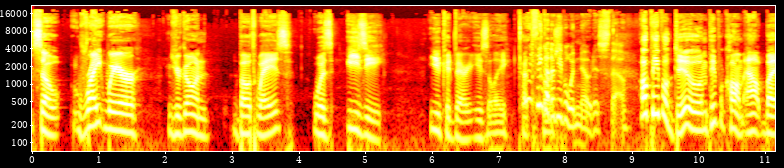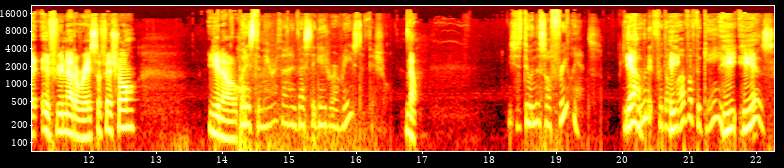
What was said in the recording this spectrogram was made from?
so right where you're going both ways was easy. You could very easily cut. I think other people would notice, though. Oh, people do, and people call them out. But if you're not a race official, you know, But is the marathon investigator a race official? no, He's just doing this all freelance. yeah, Doing it for the He- love of the game. he he is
